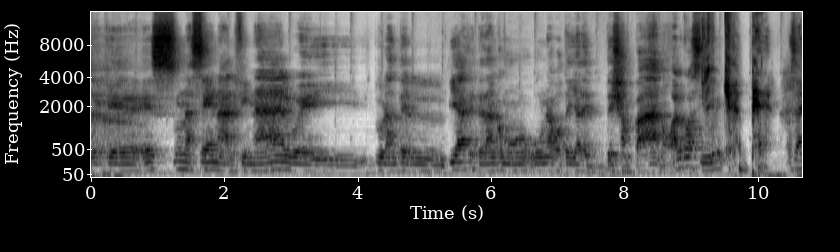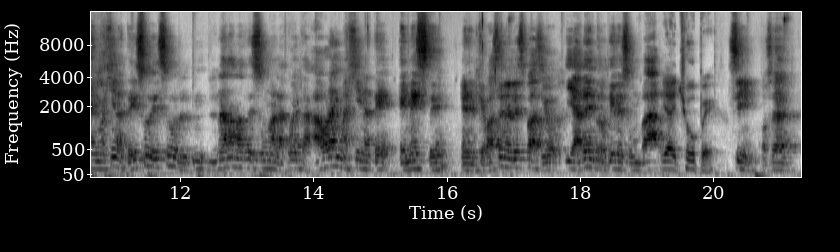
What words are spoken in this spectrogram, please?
güey, que es una cena al final, güey, y durante el viaje te dan como una botella de, de champán o algo así, güey. Champán. O sea, imagínate, eso, eso nada más le suma a la cuenta. Ahora imagínate en este, en el que vas en el espacio y adentro tienes un bar. Y hay chupe. Sí, o sea,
